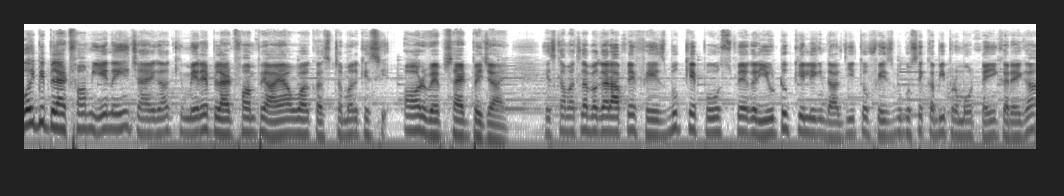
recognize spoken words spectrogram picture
कोई भी प्लेटफॉर्म ये नहीं चाहेगा कि मेरे प्लेटफॉर्म पे आया हुआ कस्टमर किसी और वेबसाइट पे जाए। इसका मतलब अगर आपने फेसबुक के पोस्ट में अगर यूट्यूब की लिंक डाल दी तो फेसबुक उसे कभी प्रमोट नहीं करेगा,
